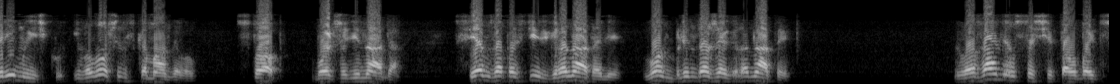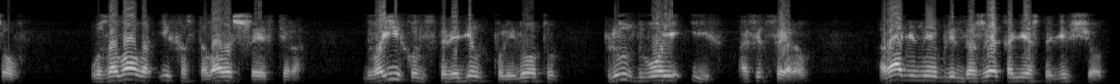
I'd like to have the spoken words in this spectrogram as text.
перемычку, и Волошин скомандовал. «Стоп! Больше не надо! Всем запастись гранатами! Вон в блиндаже гранаты!» Глазами он сосчитал бойцов. У завала их оставалось шестеро. Двоих он снарядил к пулемету, плюс двое их, офицеров. Раненые в блиндаже, конечно, не в счет.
